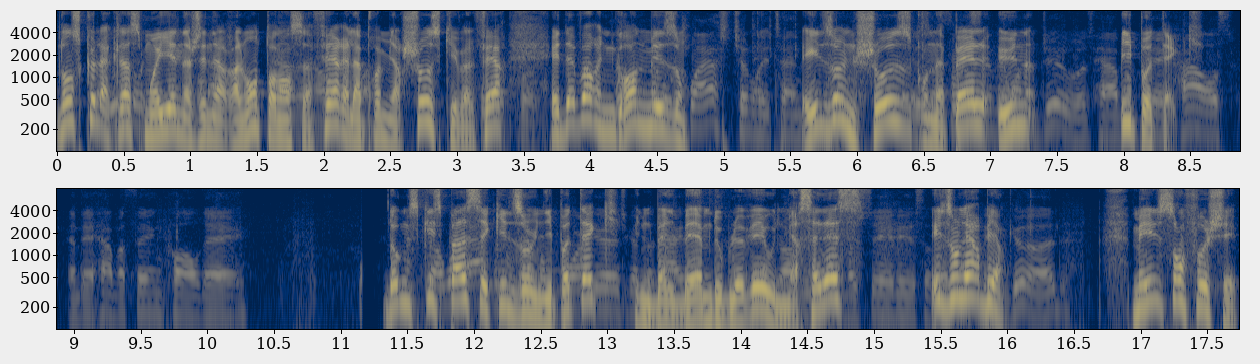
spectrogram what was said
Donc ce que la classe moyenne a généralement tendance à faire, et la première chose qu'ils veulent faire, est d'avoir une grande maison. Et ils ont une chose qu'on appelle une hypothèque. Donc ce qui se passe, c'est qu'ils ont une hypothèque, une belle BMW ou une Mercedes, ils ont l'air bien. Mais ils sont fauchés.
